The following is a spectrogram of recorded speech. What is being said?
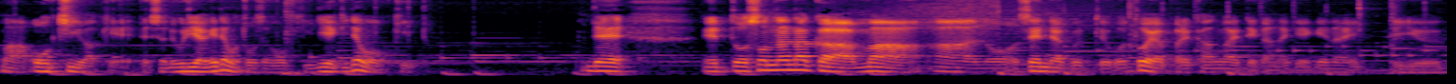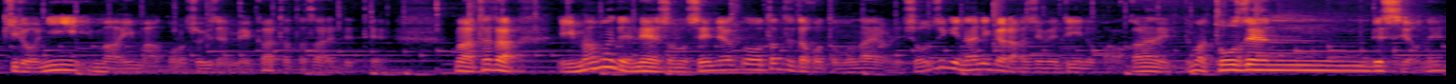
まあ、大きいわけですよね売上でも当然大きい利益でも大きいと。でえっと、そんな中、まあ、あの戦略っていうことをやっぱり考えていかなきゃいけないっていう岐路に、まあ、今この消費財メーカーは立たされてて、まあ、ただ今までねその戦略を立てたこともないのに正直何から始めていいのかわからないって、まあ、当然ですよね。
